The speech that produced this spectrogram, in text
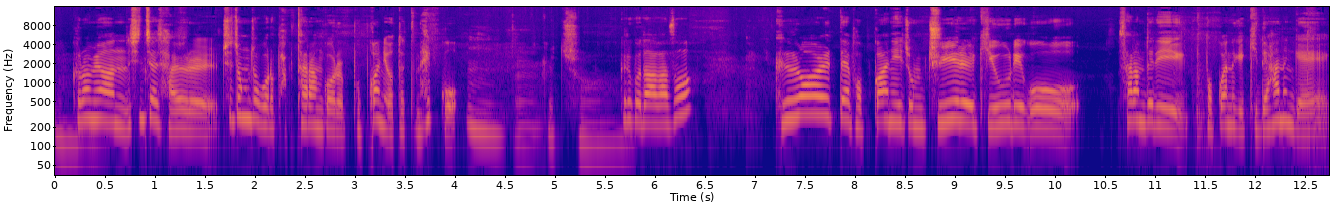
음. 그러면 신체 자유를 최종적으로 박탈한 거를 법관이 어쨌든 했고 음. 음. 그렇죠. 그리고 나가서 그럴 때 법관이 좀 주의를 기울이고 사람들이 법관에게 기대하는 게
